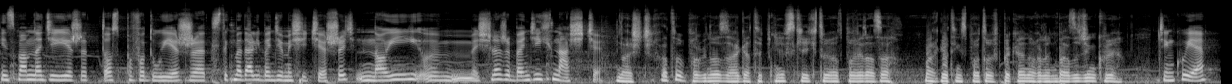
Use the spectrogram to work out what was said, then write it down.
Więc mam nadzieję, że to spowoduje, że z tych medali będziemy się cieszyć. No i y, myślę, że będzie ich naście. Naście. A to prognoza Agaty Pniewskiej, która odpowiada za marketing sportowy w PKN Orlen. Bardzo dziękuję. Dziękuję.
